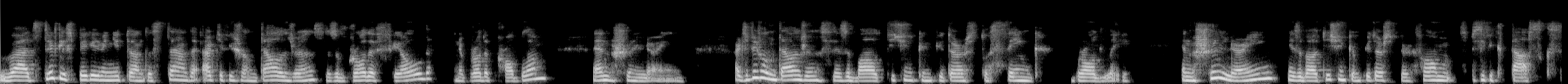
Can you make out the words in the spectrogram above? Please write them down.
But strictly speaking, we need to understand that artificial intelligence is a broader field and a broader problem than machine learning. Artificial intelligence is about teaching computers to think broadly. And machine learning is about teaching computers to perform specific tasks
